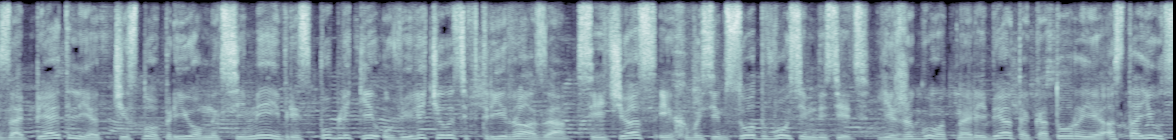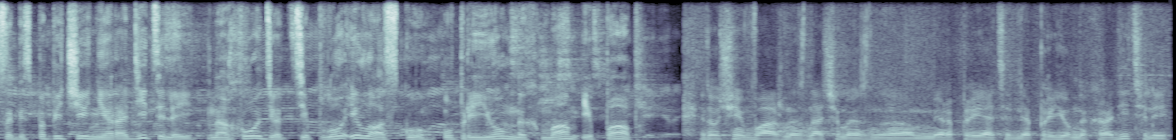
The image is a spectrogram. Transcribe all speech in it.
За пять лет число приемных семей в республике увеличилось в три раза. Сейчас их 880. Ежегодно ребята, которые остаются без попечения родителей, находят тепло и ласку у приемных мам и пап. Это очень важное, значимое э, мероприятие для приемных родителей.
